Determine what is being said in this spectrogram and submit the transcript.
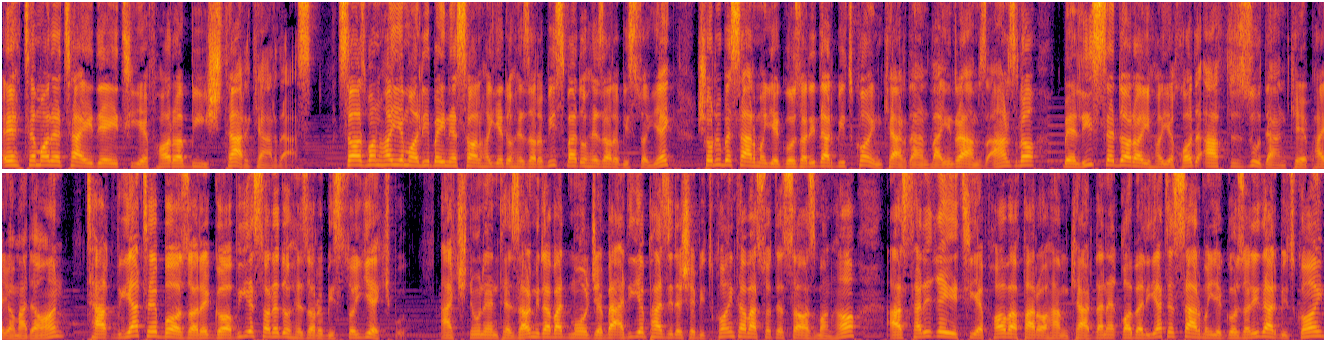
احتمال تایید ETF ها را بیشتر کرده است. سازمان های مالی بین سالهای 2020 و 2021 شروع به سرمایه گذاری در بیت کوین کردند و این رمز ارز را به لیست دارایی های خود افزودند که پیامد آن تقویت بازار گاوی سال 2021 بود. اکنون انتظار می رود موج بعدی پذیرش بیت کوین توسط سازمان ها از طریق ETF ها و فراهم کردن قابلیت سرمایه گذاری در بیت کوین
